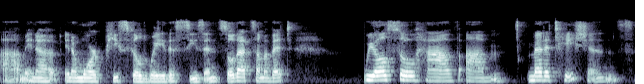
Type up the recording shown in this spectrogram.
um, in a in a more peace filled way this season so that's some of it we also have um, meditations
